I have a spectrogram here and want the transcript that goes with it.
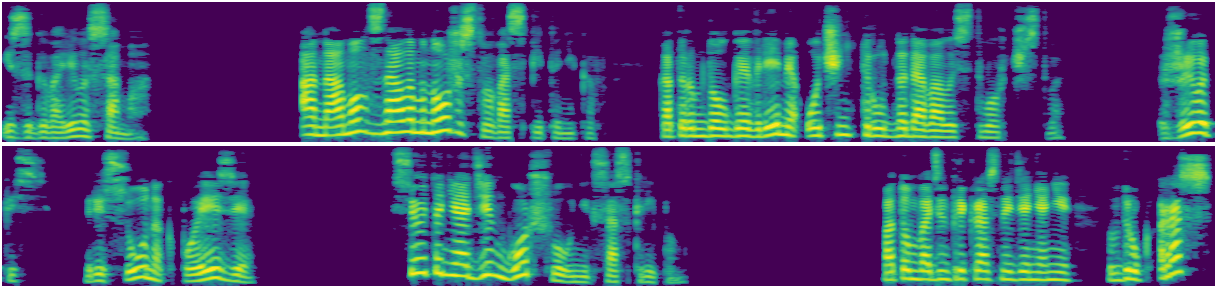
и заговорила сама. Она, мол, знала множество воспитанников, которым долгое время очень трудно давалось творчество. Живопись, рисунок, поэзия — все это не один год шло у них со скрипом. Потом в один прекрасный день они вдруг раз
